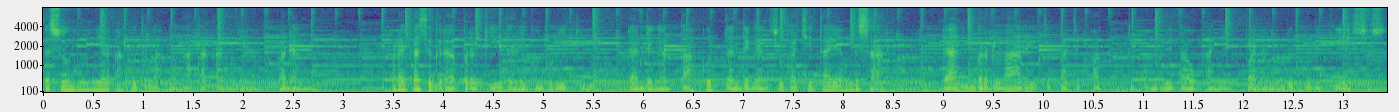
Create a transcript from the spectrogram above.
Sesungguhnya aku telah mengatakannya kepadamu. Mereka segera pergi dari kubur itu dan dengan takut dan dengan sukacita yang besar dan berlari cepat-cepat untuk memberitahukannya kepada murid-murid Yesus.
